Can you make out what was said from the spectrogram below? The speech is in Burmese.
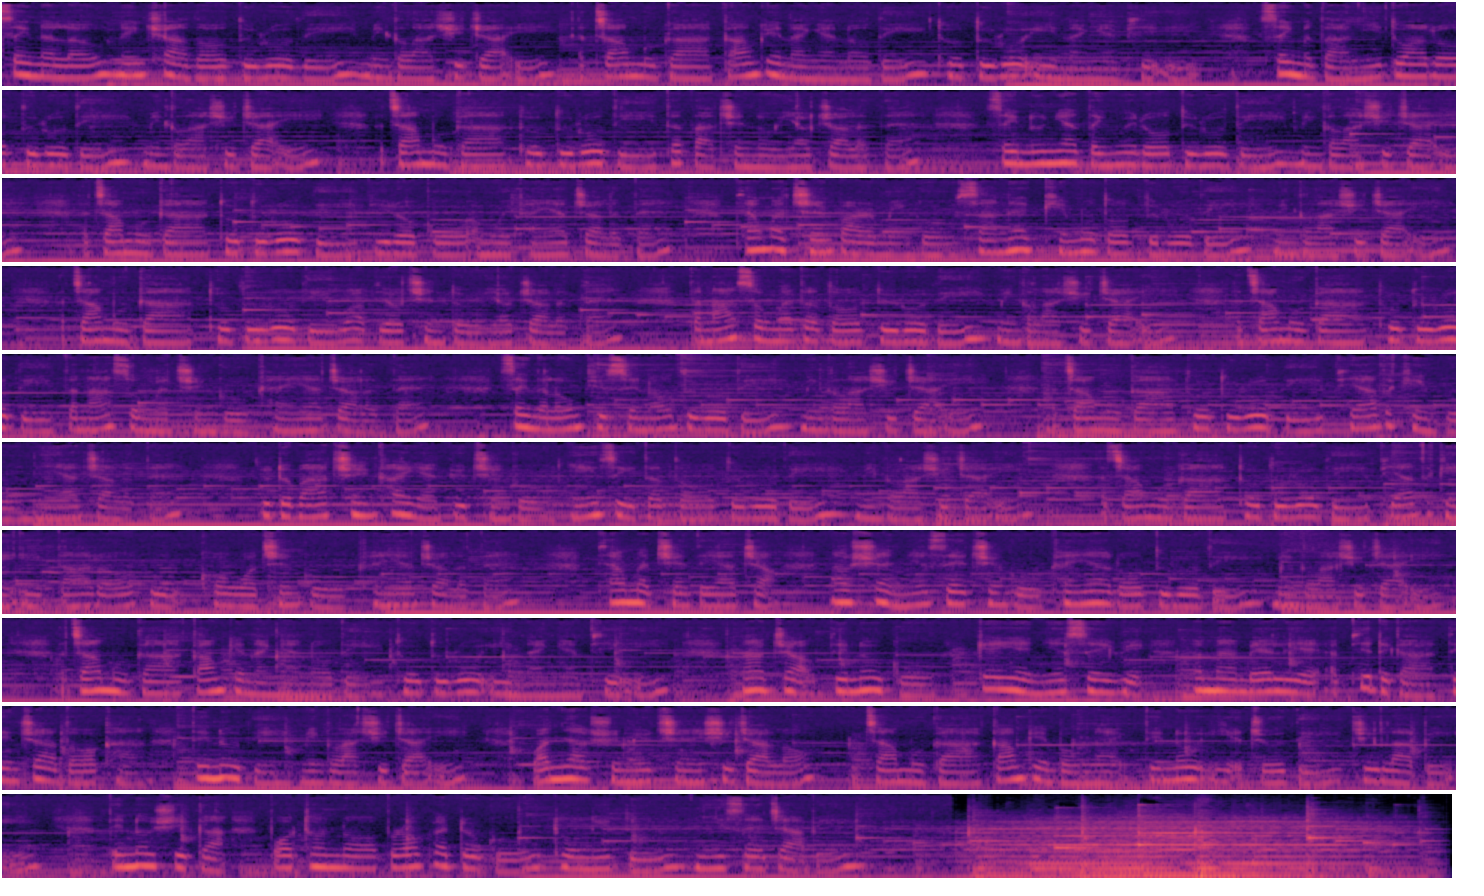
စိတ်နှလုံးနှိမ်ချသောသူတို့သည် မင်္ဂလာရှိကြ၏အကြောင်းမူကားကောင်းကင်နိုင်ငံတော်သည် ထိုသူတို့၏နိုင်ငံဖြစ်၏စိတ်မသာညှိတွားသောသူတို့သည် မင်္ဂလာရှိကြ၏အကြောင်းမူကားထိုသူတို့သည်သက်သာခြင်းသို့ရောက်ကြလသံစိတ်နှူးညံ့သိမ်မွေ့သောသူတို့သည် မင်္ဂလာရှိကြ၏အကြောင်းမူကားထိုသူတို့သည် ပြည်တော်ကိုအမွေခံရကြလသံ ဖြောင်းမခြင်းပါရမီကိုစာငတ်ခင်မွတ်သောသူတို့သည်မင်္ဂလာရှိကြ၏အကြောင်းမူကားထိုသူတို့သည်ဝပြောခြင်းသို့ရောက်ကြလသံတနာဆုံမတ်သောသူတို့သည်မင်္ဂလာရှိကြ၏အကြောင်းမူကားထိုသူတို့သည်တနာဆုံမတ်ခြင်းကိုခံရကြလသံစိတ်နှလုံးဖြစ်စင်သောသူတို့သည်မင်္ဂလာရှိကြ၏အကြောင်းမူကားထိုသူတို့သည်ဖျားသခင်ကိုမြင်ရကြလသံ သူတစ်ပါးချင်းခိုက်ရန်ပြုခြင်းကိုရင်းစီတတ်သောသူတို့သည် မင်္ဂလာရှိကြ၏အကြောင်းမူကားထိုသူတို့သည်ဘုရားသခင်၏သားတော်ဟုခေါ်ဝေါ်ခြင်းကိုခံရကြလသံဖြောင့်မတ်ခြင်းတရားကြောင့်နောက်ဆက်ညှင်းဆဲခြင်းကိုခံရသောသူတို့သည် မင်္ဂလာရှိကြ၏ အကြောင်းမူကားကောင်းကင်နိုင်ငံတော်သည် ထိုသူတို့၏နိုင်ငံဖြစ်၏ငါကြောင့်သင်တို့ကိုကဲ့ရဲ့ညှင်းဆဲ၍မမှန်ပဲလျက်အပြစ်တကာတင်ချသောအခါသင်တို့သည်မင်္ဂလာရှိကြ၏ဝမ်းမြောက်ရွှင်မြူးခြင်းရှိကြလော့အကြောင်းမူကားကောင်းကင်ဘုံ၌သင်တို့၏အကျိုးသည်ကြီးလာပေ၏သင်တို့ရှိကပေါ်ထွန်းသောပရောဖက်တို့ကိုထိုနည်းသူညီးဆဲကြပြီ thank you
